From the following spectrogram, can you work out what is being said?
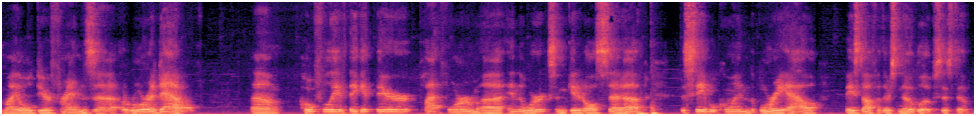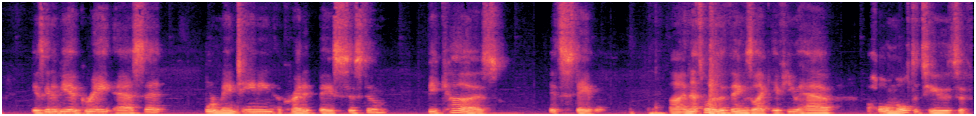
my old dear friends, uh, Aurora DAO. Um, hopefully, if they get their platform uh, in the works and get it all set up, the stablecoin, the Boreal, based off of their snow globe system, is going to be a great asset for maintaining a credit based system because it's stable. Uh, and that's one of the things, like, if you have a whole multitudes of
